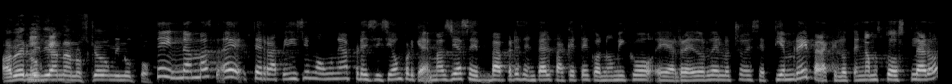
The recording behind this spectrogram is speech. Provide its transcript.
A ver, Liliana, nos queda un minuto. Sí, nada más eh, este, rapidísimo una precisión, porque además ya se va a presentar el paquete económico eh, alrededor del 8 de septiembre y para que lo tengamos todos claro.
